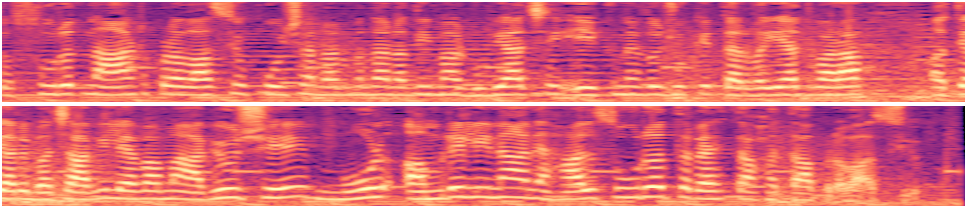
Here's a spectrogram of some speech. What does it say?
તો સુરતના આઠ પ્રવાસીઓ પોઈચા નર્મદા નદીમાં ડૂબ્યા છે. એકને તો જો કે તરવૈયા દ્વારા અત્યારે બચાવી લેવામાં આવ્યો છે. મૂળ અમરેલીના અને હાલ સુરત રહેતા હતા પ્રવાસીઓ.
